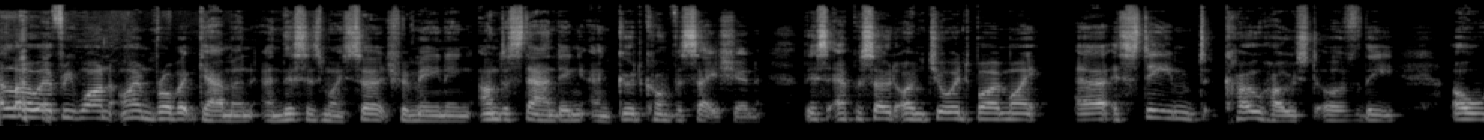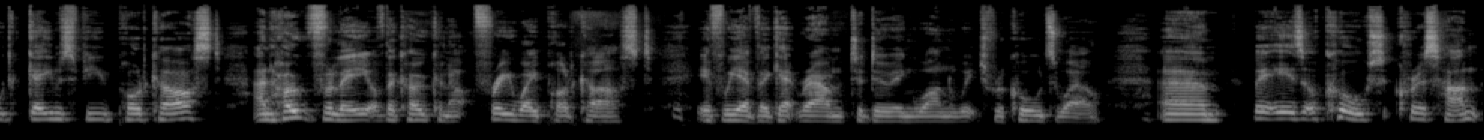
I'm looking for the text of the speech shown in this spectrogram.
Hello, everyone. I'm Robert Gammon, and this is my search for meaning, understanding, and good conversation. This episode, I'm joined by my uh, esteemed co-host of the old Games View podcast, and hopefully of the Coconut Freeway podcast, if we ever get round to doing one which records well. Um, but it is, of course, Chris Hunt.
